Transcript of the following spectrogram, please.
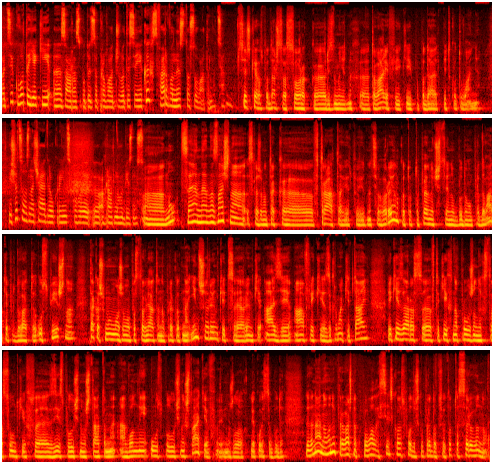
Оці квоти, які е, зараз будуть запроваджуватися, яких сфер вони стосуватимуться? Сільське господарство 40 е, різноманітних товарів, які попадають під квотування. І що це означає для українського е, аграрного бізнесу? Е, Ну, це неоднозначна, скажімо так, е, втрата відповідно цього ринку. Тобто певну частину будемо продавати, продавати успішно. Також ми можемо поставляти, наприклад, на інші ринки. Це ринки Азії, Африки, зокрема Китай, який зараз е, в таких напружених стосунків е, зі Сполученими Штатами, а вони у Сполучених Штатів, і, можливо, для когось це буде дивина, але вони переважно купували сільськогосподарську продукцію, тобто сировину.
